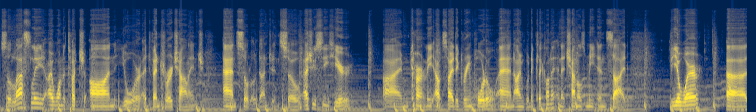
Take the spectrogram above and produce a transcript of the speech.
So lastly, I want to touch on your Adventurer Challenge and Solo Dungeons. So as you see here, I'm currently outside a green portal and I'm going to click on it and it channels me inside. Be aware, uh,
